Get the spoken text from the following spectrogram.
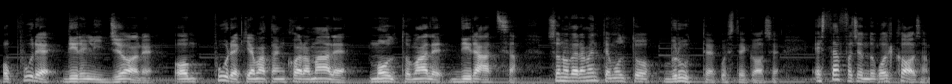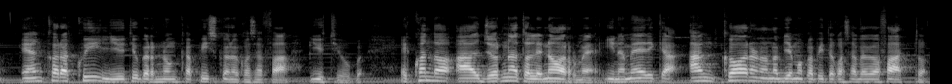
oppure di religione, oppure chiamata ancora male, molto male, di razza. Sono veramente molto brutte queste cose. E sta facendo qualcosa. E ancora qui gli youtuber non capiscono cosa fa YouTube. E quando ha aggiornato le norme in America ancora non abbiamo capito cosa aveva fatto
